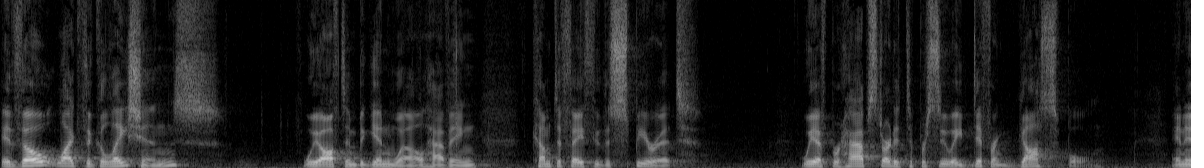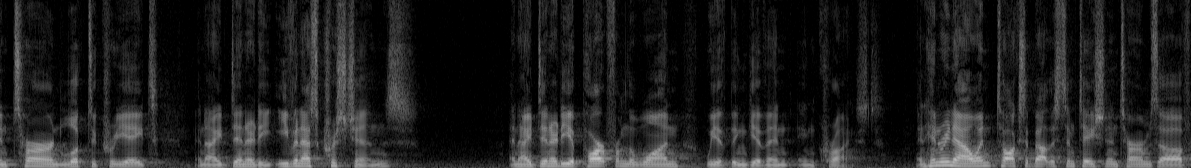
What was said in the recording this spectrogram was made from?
And though, like the Galatians, we often begin well, having come to faith through the Spirit, we have perhaps started to pursue a different gospel and in turn look to create an identity, even as Christians, an identity apart from the one we have been given in Christ. And Henri Nouwen talks about this temptation in terms of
